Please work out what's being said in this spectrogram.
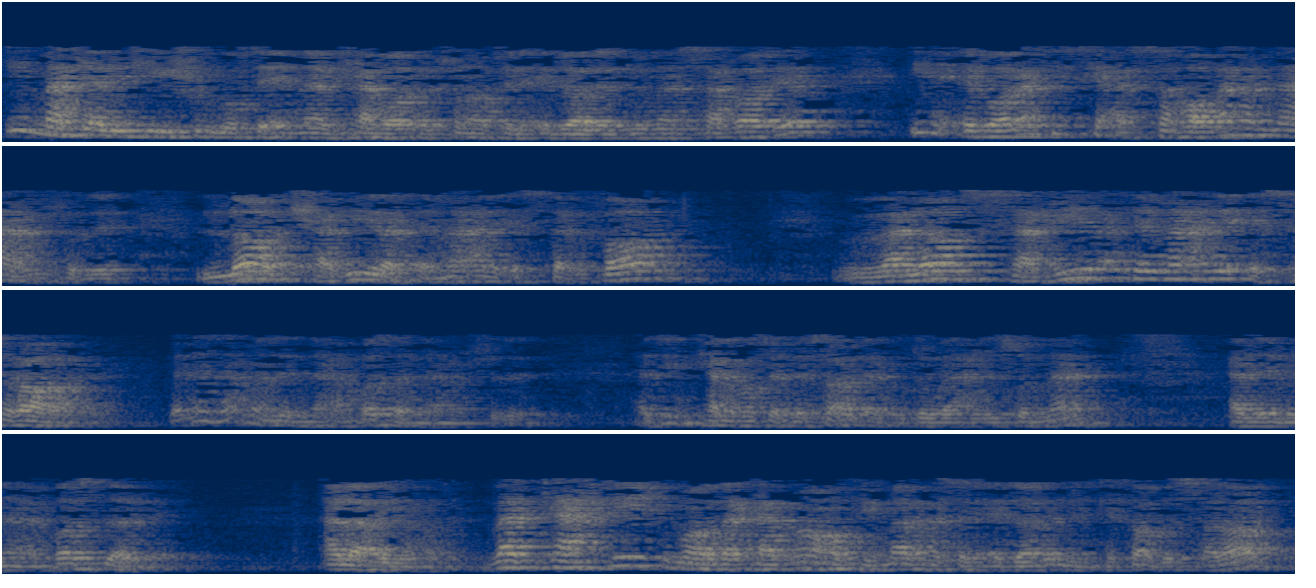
این مطلبی که ایشون گفته ان الکبائر تنافل عدالت دون سقاله این عبارتی است که از صحابه هم نقل شده. لا کبیرت مع استغفار ولا صغیرت مع اصرار به نظر از ابن هم نرم شده. از این کلمات بسار در کتب اهل سنت از ابن عباس داره علایه و تحقیق ما ذکرناه فی مبحث اداره من کتاب الصلاه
